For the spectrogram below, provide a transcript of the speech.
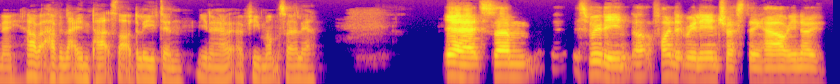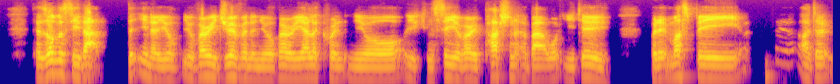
know having that impact that I believed in you know a few months earlier. Yeah, it's um it's really I find it really interesting how you know there's obviously that that you know you're you're very driven and you're very eloquent and you're you can see you're very passionate about what you do but it must be I don't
